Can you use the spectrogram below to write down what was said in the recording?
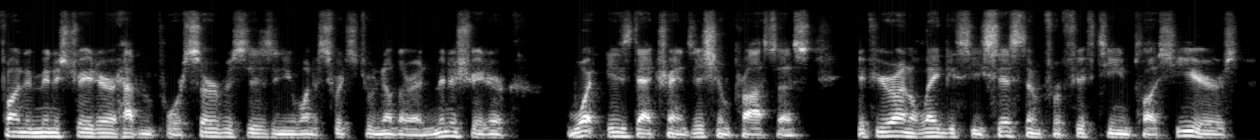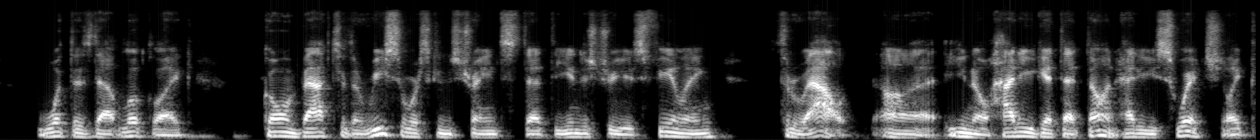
fund administrator having poor services and you want to switch to another administrator, what is that transition process? If you're on a legacy system for 15 plus years, what does that look like? Going back to the resource constraints that the industry is feeling throughout, uh, you know, how do you get that done? How do you switch? Like,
